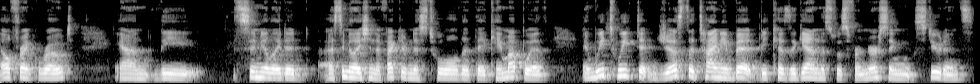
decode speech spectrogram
Elfrink wrote and the simulated a simulation effectiveness tool that they came up with and we tweaked it just a tiny bit because again this was for nursing students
